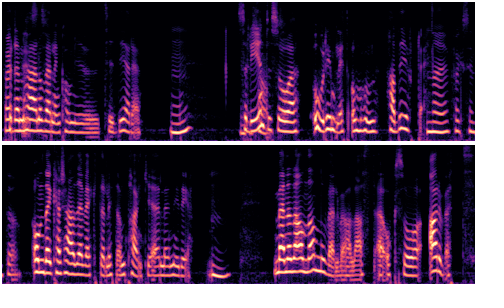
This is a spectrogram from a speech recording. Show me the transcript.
För den här novellen kom ju tidigare. Mm. Så det är ju inte så orimligt om hon hade gjort det. Nej, faktiskt inte. Om den kanske hade väckt en liten tanke eller en idé. Mm. Men en annan novell vi har läst är också Arvet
